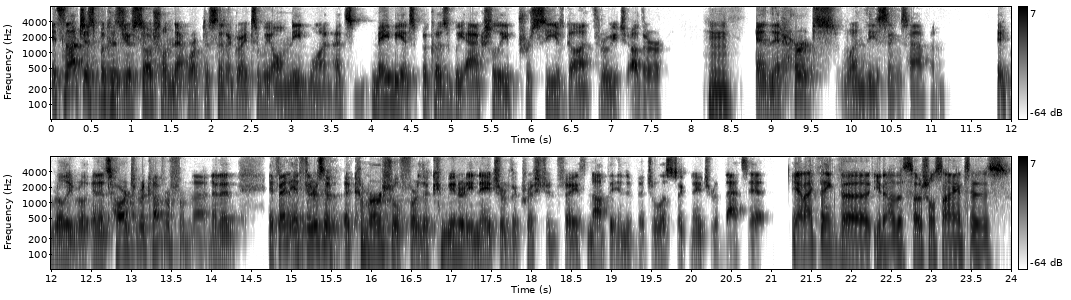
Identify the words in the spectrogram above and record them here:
it's not just because your social network disintegrates and we all need one. It's maybe it's because we actually perceive god through each other. Hmm. and it hurts when these things happen. It really really and it's hard to recover from that. And it if any, if there's a, a commercial for the community nature of the christian faith not the individualistic nature that's it. Yeah, and I think the you know the social sciences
